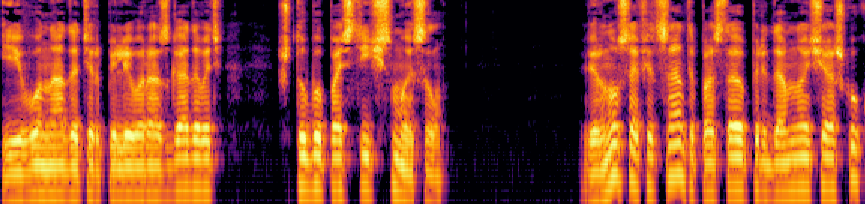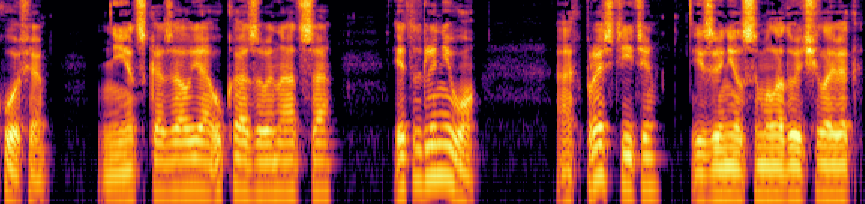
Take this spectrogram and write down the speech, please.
и его надо терпеливо разгадывать, чтобы постичь смысл». Вернулся официант и поставил передо мной чашку кофе. «Нет», — сказал я, указывая на отца, — «это для него». «Ах, простите», — извинился молодой человек.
